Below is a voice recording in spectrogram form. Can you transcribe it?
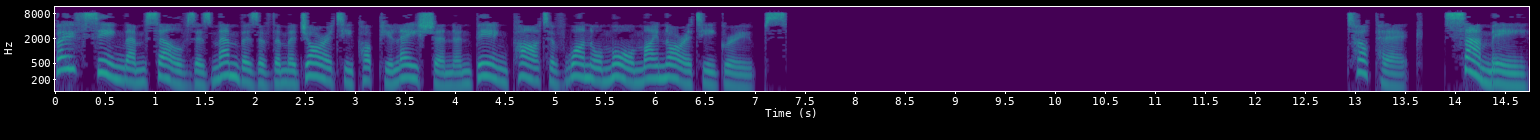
both seeing themselves as members of the majority population and being part of one or more minority groups. Sami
